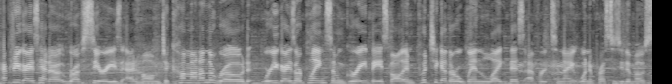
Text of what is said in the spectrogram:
After you guys had a rough series at home, to come out on the road where you guys are playing some great baseball and put together a win like this effort tonight, what impresses you the most?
